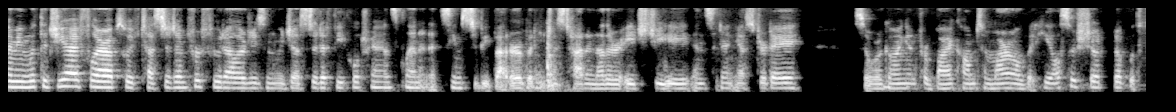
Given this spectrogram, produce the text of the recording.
I mean, with the GI flare ups, we've tested him for food allergies and we just did a fecal transplant and it seems to be better, but he just had another HG incident yesterday. So, we're going in for BICOM tomorrow, but he also showed up with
